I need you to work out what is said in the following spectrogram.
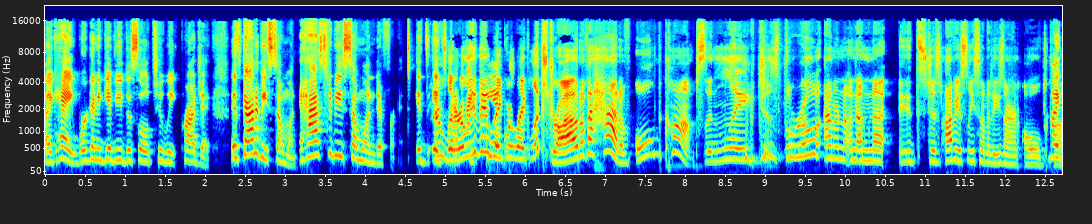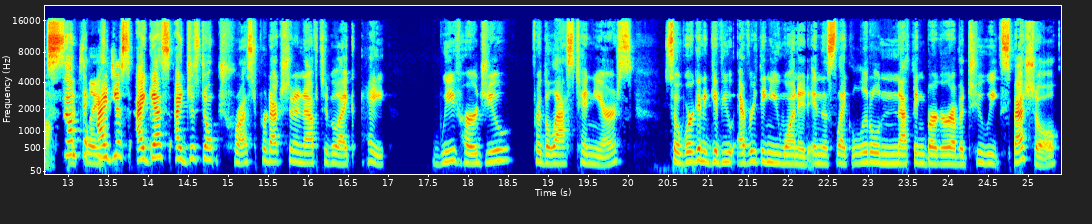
like, hey, we're gonna give you this little two week project. It's got to be someone. It has to be someone different. It's, it's literally, they like were like, let's draw out of a hat of old comps and like just throw. I don't know. And I'm not. It's just obviously some of these aren't old. like comps. Something. like- I just, I guess, I just don't trust production enough to be like, hey, we've heard you for the last ten years. So we're going to give you everything you wanted in this like little nothing burger of a two week special.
